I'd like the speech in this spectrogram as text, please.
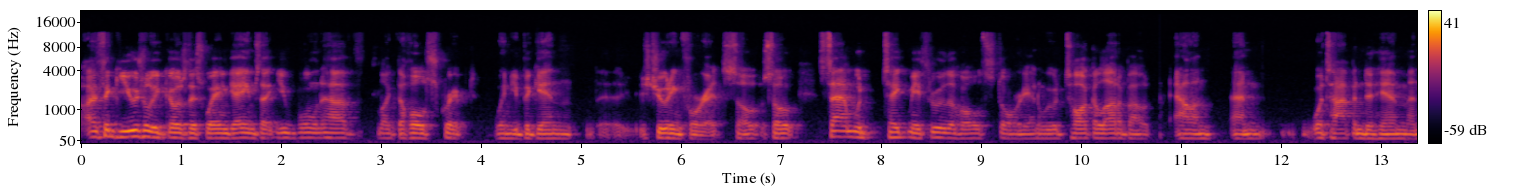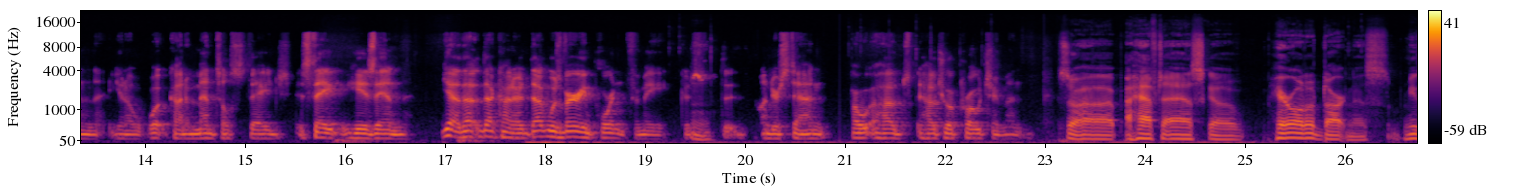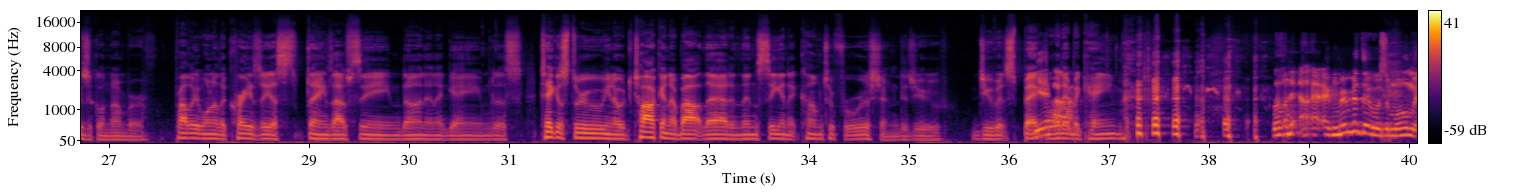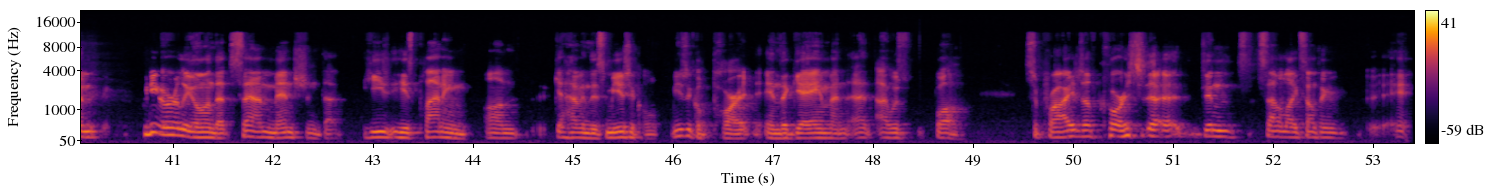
I think usually it goes this way in games that you won't have like the whole script when you begin uh, shooting for it. So so Sam would take me through the whole story, and we would talk a lot about Alan and what's happened to him, and you know what kind of mental stage state he is in. Yeah, that that kind of that was very important for me because mm. to understand how how how to approach him. And so uh, I have to ask, uh, Herald of Darkness musical number probably one of the craziest things I've seen done in a game. Just take us through, you know, talking about that and then seeing it come to fruition. Did you did you expect yeah. what it became? well, I, I, remember there was a moment pretty early on that Sam mentioned that he he's planning on having this musical musical part in the game, and, and I was well surprised. Of course, uh, didn't sound like something eh,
